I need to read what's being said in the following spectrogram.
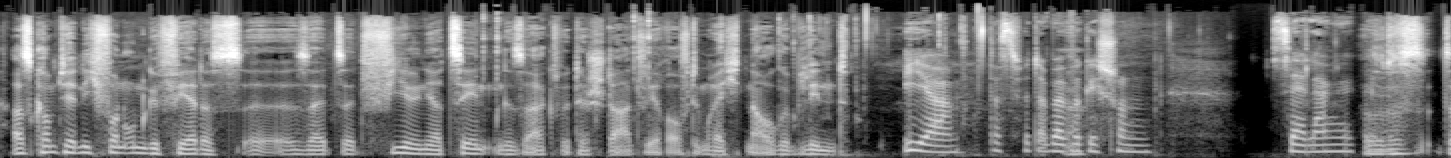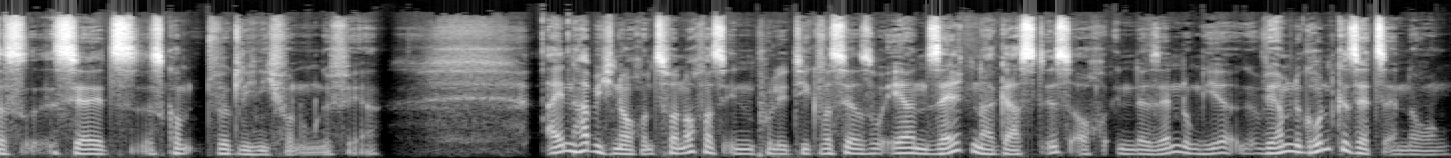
Also es kommt ja nicht von ungefähr, dass äh, seit, seit vielen Jahrzehnten gesagt wird, der Staat wäre auf dem rechten Auge blind. Ja, das wird aber ja. wirklich schon sehr lange. Also das, das ist ja jetzt, das kommt wirklich nicht von ungefähr. Einen habe ich noch, und zwar noch was Innenpolitik, was ja so eher ein seltener Gast ist, auch in der Sendung hier. Wir haben eine Grundgesetzänderung.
